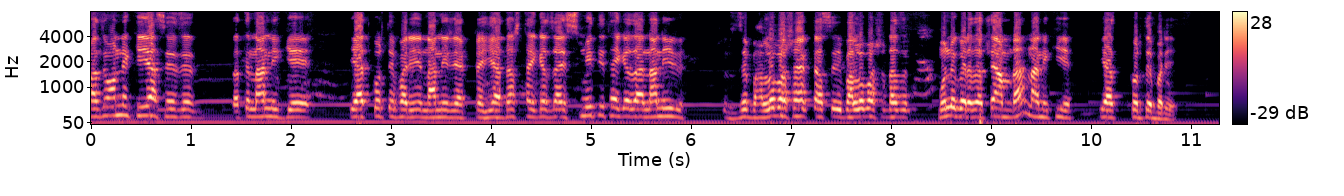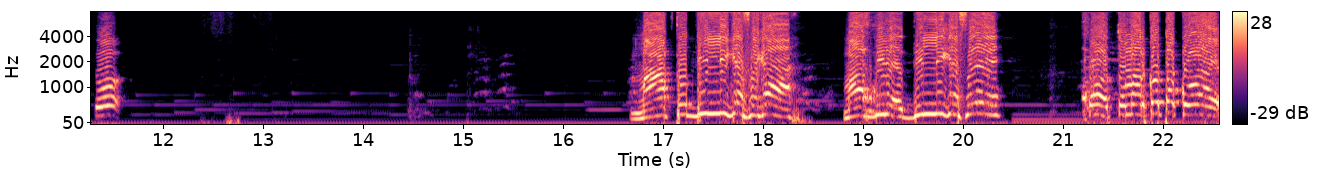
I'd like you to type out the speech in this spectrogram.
মাঝে অনেকেই আছে যে, যাতে নানিকে ইয়াদ করতে পারি, নানির একটা ইয়াদাস থেকে যায়, স্মৃতি থেকে যায়, নানির যে ভালোবাসা একটা আছে, এই ভালোবাসাটা মনে করে যাতে আমরা নানিকে ইয়াদ করতে পারি। তো মা তো দিল্লি গেছে গা। মা দিল- দিল্লি গেছে? তো তোমার কথা কয়।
